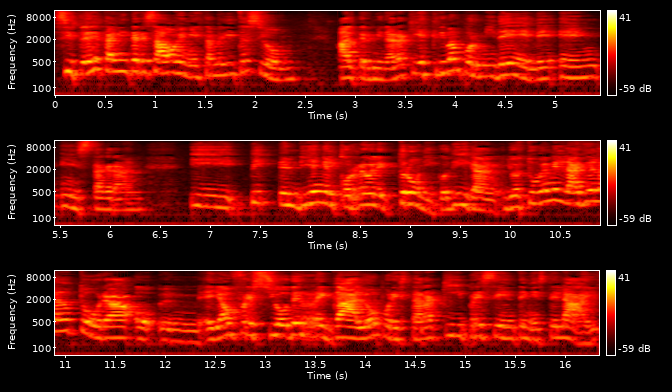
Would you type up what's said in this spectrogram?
Si ustedes están interesados en esta meditación, al terminar aquí, escriban por mi DM en Instagram y envíen el correo electrónico, digan, yo estuve en el live de la doctora, em, ella ofreció de regalo por estar aquí presente en este live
